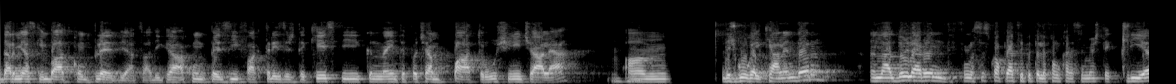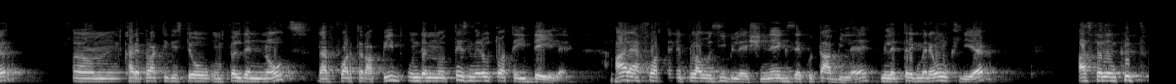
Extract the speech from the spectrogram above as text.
dar mi-a schimbat complet viața. Adică acum pe zi fac 30 de chestii, când înainte făceam 4 și nici alea. Uh-huh. Um, deci Google Calendar. În al doilea rând folosesc o aplicație pe telefon care se numește Clear, um, care practic este o, un fel de notes, dar foarte rapid, unde îmi notez mereu toate ideile. Alea foarte neplauzibile și neexecutabile, mi le trec mereu în clear, astfel încât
